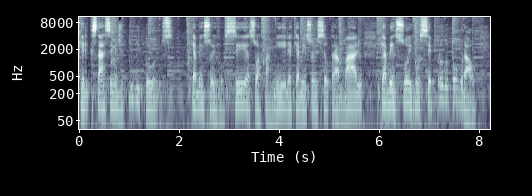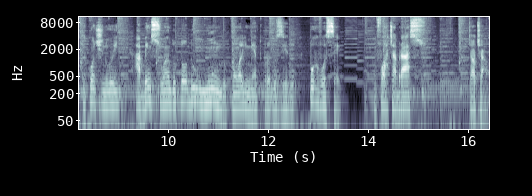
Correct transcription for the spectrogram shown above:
aquele que está acima de tudo e todos, que abençoe você, a sua família, que abençoe o seu trabalho, que abençoe você, produtor rural, que continue abençoando todo o mundo com o alimento produzido por você. Um forte abraço. Tchau, tchau.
